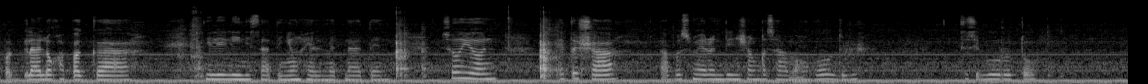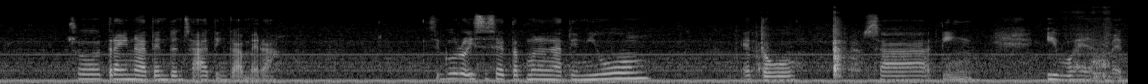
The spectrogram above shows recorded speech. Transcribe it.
kapag, lalo kapag uh, nililinis natin yung helmet natin. So, yun. Ito siya. Tapos, meron din siyang kasamang holder. Ito siguro to. So, try natin dun sa ating camera. Siguro, isi-set up muna natin yung ito sa ating Evo helmet.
